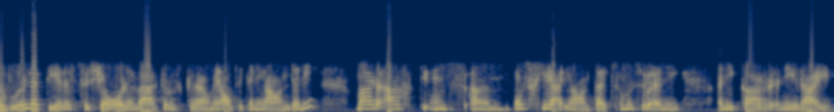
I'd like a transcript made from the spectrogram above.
gewoonlik deur 'n sosiale werker ons kry hom nie altyd in die hande nie. Maar ag, ons um, ons gee uit die hand uit, sommer so in die in die kar in die ry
